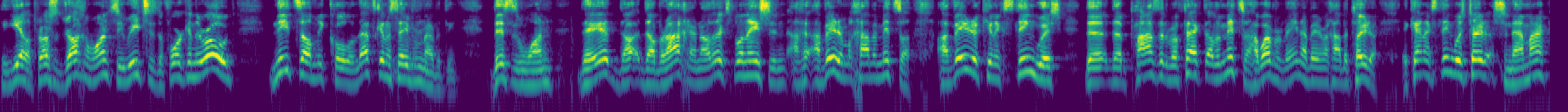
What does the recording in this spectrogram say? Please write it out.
Once he reaches the fork in the road. Nitzal mikolim. That's going to save him everything. This is one. Another explanation. Avera mechabe mitzvah. Avera can extinguish the, the positive effect of a mitzvah. However, vein avera mechabe Torah. It can extinguish Torah. Shnamar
